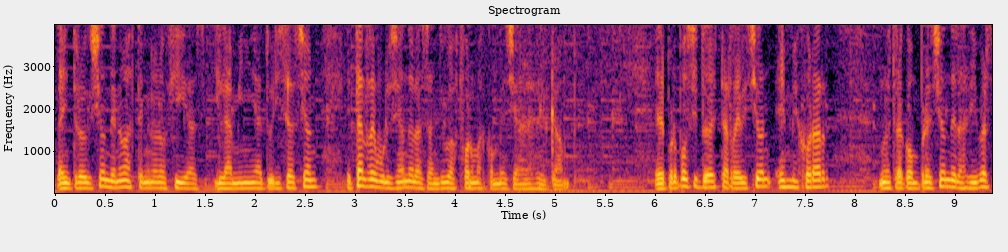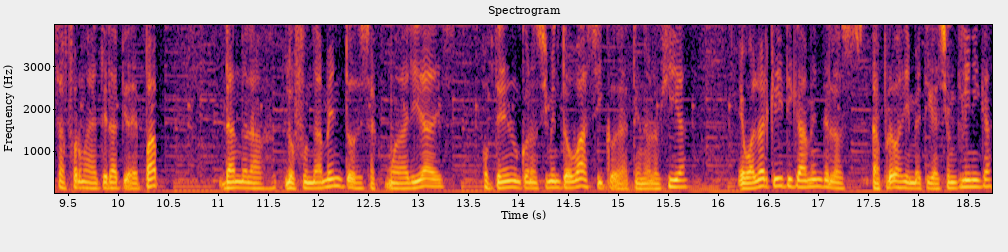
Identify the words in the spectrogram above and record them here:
la introducción de nuevas tecnologías y la miniaturización están revolucionando las antiguas formas convencionales del campo. El propósito de esta revisión es mejorar nuestra comprensión de las diversas formas de terapia de PAP dando los fundamentos de esas modalidades, obtener un conocimiento básico de la tecnología, evaluar críticamente las pruebas de investigación clínica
